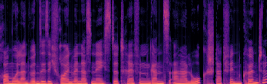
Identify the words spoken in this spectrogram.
Frau Murland, würden Sie sich freuen, wenn das nächste Treffen ganz analog stattfinden könnte?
